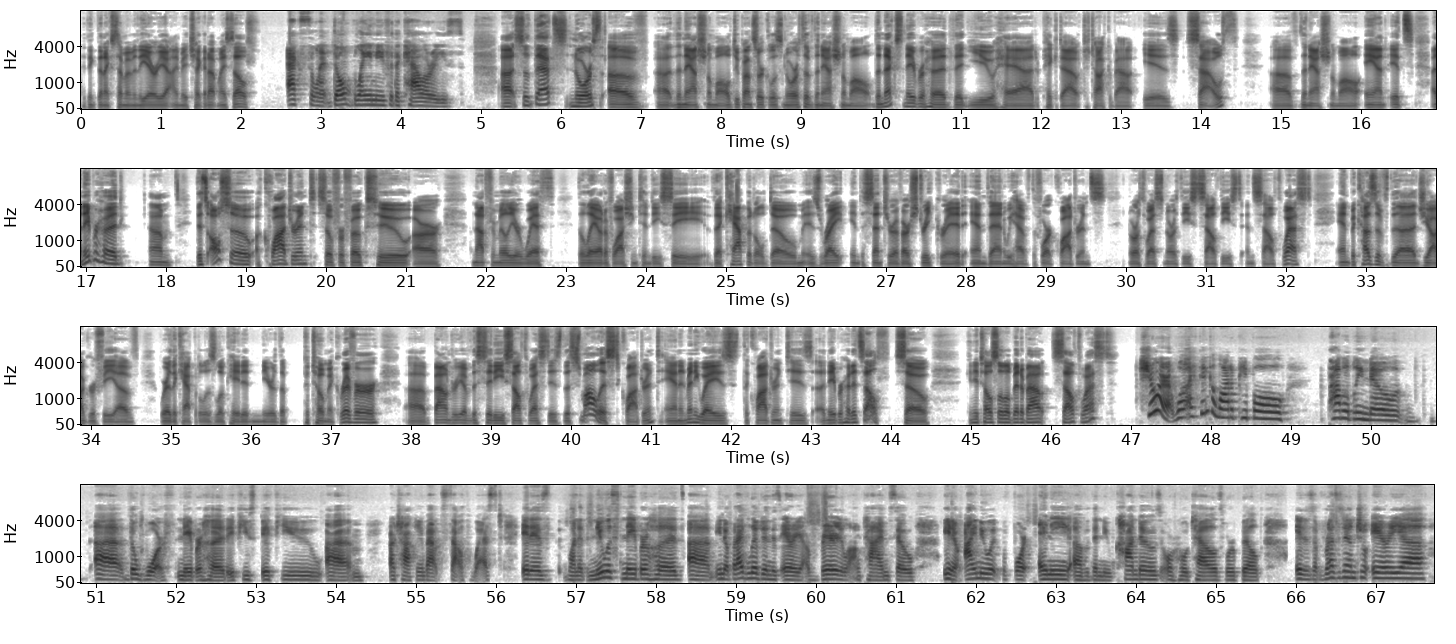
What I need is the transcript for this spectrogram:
I think the next time I'm in the area, I may check it out myself. Excellent. Don't blame me for the calories. Uh, so that's north of uh, the National Mall. DuPont Circle is north of the National Mall. The next neighborhood that you had picked out to talk about is south of the National Mall. And it's a neighborhood um, that's also a quadrant. So, for folks who are not familiar with the layout of Washington, D.C., the Capitol Dome is right in the center of our street grid. And then we have the four quadrants northwest, northeast, southeast, and southwest. And because of the geography of where the Capitol is located near the Potomac River, uh, boundary of the city. Southwest is the smallest quadrant, and in many ways, the quadrant is a neighborhood itself. So, can you tell us a little bit about Southwest? Sure. Well, I think a lot of people probably know uh, the Wharf neighborhood. If you if you um, are talking about Southwest, it is one of the newest neighborhoods. Um, you know, but I've lived in this area a very long time, so you know I knew it before any of the new condos or hotels were built. It is a residential area.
